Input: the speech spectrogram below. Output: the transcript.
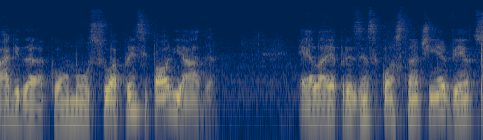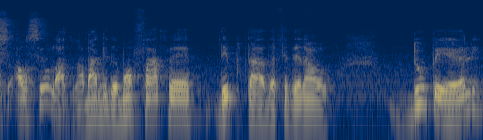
Magda como sua principal aliada. Ela é presença constante em eventos ao seu lado. A Magda Monfato é deputada federal do PL,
